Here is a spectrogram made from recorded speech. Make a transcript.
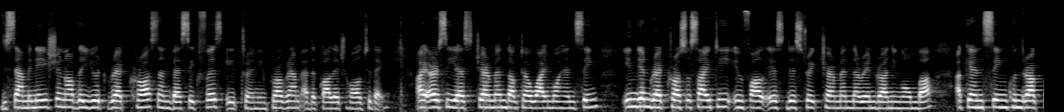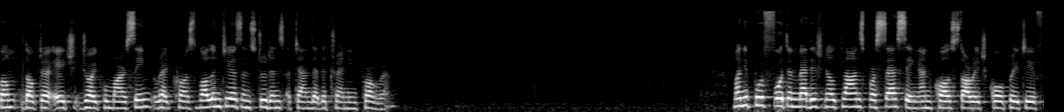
dissemination of the Youth Red Cross and Basic First Aid Training Program at the College Hall today. IRCS Chairman Dr. Y. Mohan Singh, Indian Red Cross Society, Imphal East District Chairman Narendra Ningomba, Aken Singh Kundrakpam, Dr. H. Joy Kumar Singh, Red Cross volunteers and students attended the training program. Manipur Food and Medicinal Plants Processing and Cold Storage Cooperative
